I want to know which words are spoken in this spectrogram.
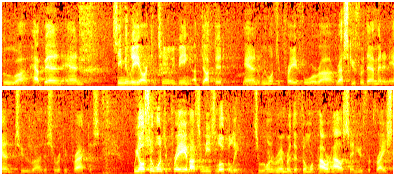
who uh, have been and seemingly are continually being abducted. And we want to pray for uh, rescue for them and an end to uh, this horrific practice. We also want to pray about some needs locally. So we want to remember the Fillmore Powerhouse and Youth for Christ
